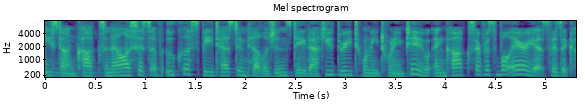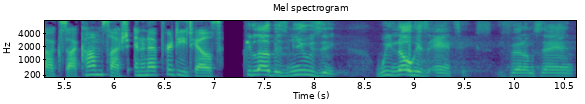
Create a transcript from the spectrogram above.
Based on Cox analysis of Ookla speed test intelligence data Q3 2022 and Cox serviceable areas, visit cox.com slash internet for details. we love his music, we know his antics. You feel what I'm saying?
